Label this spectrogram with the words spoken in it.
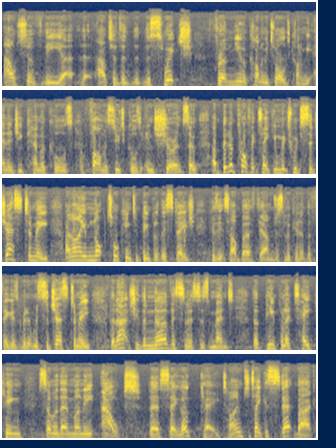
out of the, uh, the out of the, the, the switch from new economy to old economy, energy, chemicals, pharmaceuticals, insurance. So a bit of profit taking, which would suggest to me, and I am not talking to people at this stage because it's our birthday, I'm just looking at the figures, but it would suggest to me that actually the nervousness has meant that people are taking some of their money out. They're saying, okay, time to take a step back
